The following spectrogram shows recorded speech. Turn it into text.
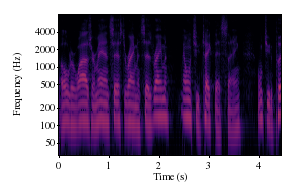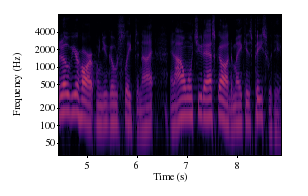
Older, wiser man says to Raymond, says, Raymond, I want you to take this thing. I want you to put it over your heart when you go to sleep tonight, and I want you to ask God to make his peace with you.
